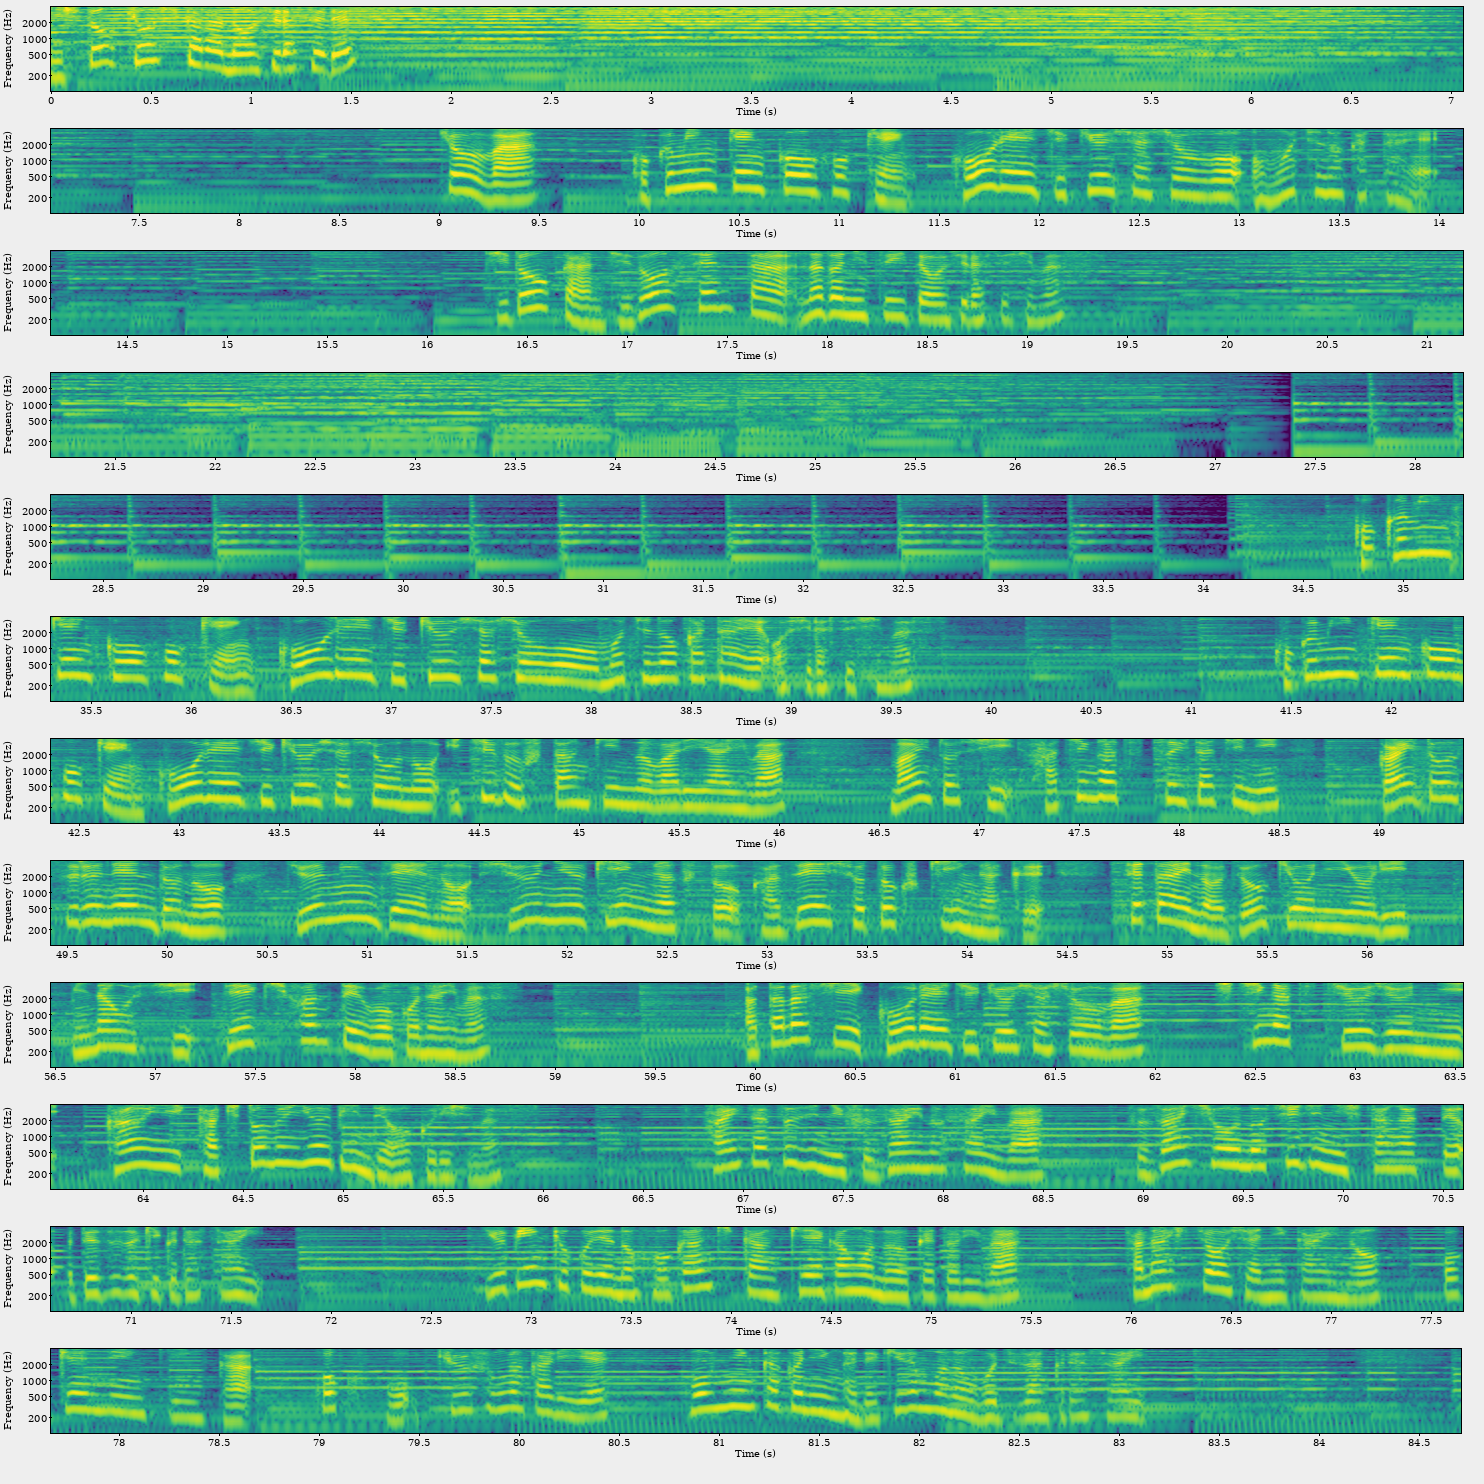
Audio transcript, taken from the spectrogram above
西東京市からのお知らせです。今日は国民健康保険高齢受給者証をお持ちの方へ。児童館児童センターなどについてお知らせします。国民健康保険高齢受給者証をお持ちの方へお知らせします。国民健康保険高齢受給者証の一部負担金の割合は毎年8月1日に該当する年度の住民税の収入金額と課税所得金額世帯の状況により見直し定期判定を行います。新しい高齢受給者証は7月中旬に簡易書き留め郵便でお送りします。配達時に不在の際は不在票の指示に従ってお手続きください。郵便局での保管期間経過後の受け取りは棚視聴者2階の保険年金課国保給付係へ本人確認ができるものをご持参ください。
